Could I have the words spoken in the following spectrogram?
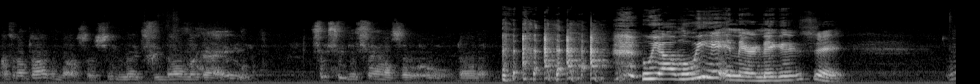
That's what I'm talking about. So she looks, she don't look her age. 60 just sounds so old, don't it? we all when we hitting there, nigga. Shit.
